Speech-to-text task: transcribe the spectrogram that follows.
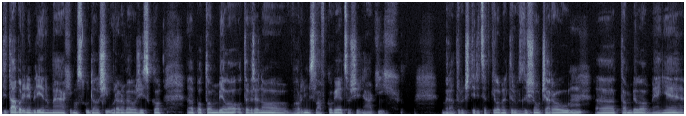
ty tábory nebyly jenom na Jáchymovsku, další uranové ložisko, e, potom bylo otevřeno v Horním Slavkově, což je nějakých bratrů 40 km vzdušnou čarou. Mm. Tam bylo méně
